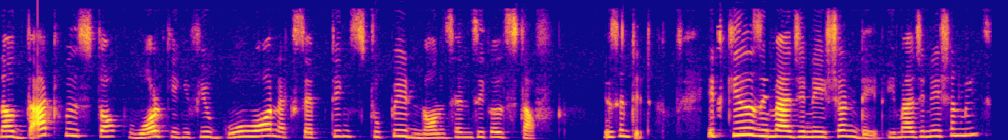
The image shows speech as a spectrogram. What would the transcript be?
Now that will stop working if you go on accepting stupid, nonsensical stuff, isn't it? It kills imagination dead. Imagination means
